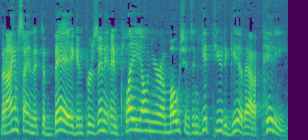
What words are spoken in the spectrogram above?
But I am saying that to beg and present it and play on your emotions and get you to give out of pity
